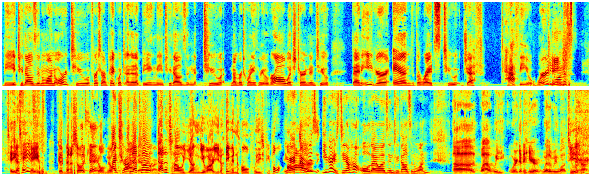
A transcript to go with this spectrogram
the 2001 or 2 first round pick, which ended up being the 2002 number 23 overall, which turned into Ben Eager, and the rights to Jeff Taffy. Where do you want to? Jeff Taffe. Good Minnesota Listen, kid. Golden I tried. See, that's everyone. how that is how young you are. You don't even know who these people You guys, are. I was. You guys, do you know how old I was in 2001? Uh, wow, we we're going to hear whether we want to or not.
